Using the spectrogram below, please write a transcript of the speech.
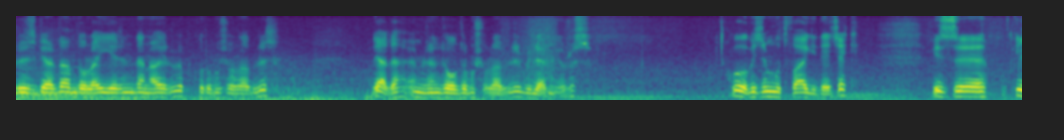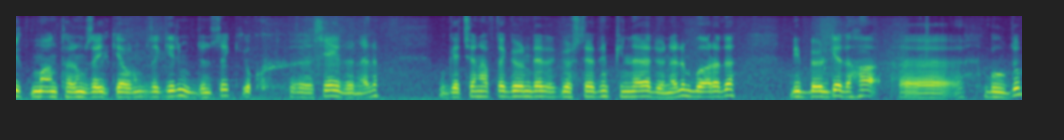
Rüzgardan dolayı yerinden ayrılıp kurumuş olabilir. Ya da ömrünü doldurmuş olabilir bilemiyoruz. Bu bizim mutfağa gidecek. Biz e, ilk mantarımıza, ilk yavrumuza geri mi dönsek? Yok, e, şeye dönelim. Bu geçen hafta gösterdiğim pinlere dönelim. Bu arada bir bölge daha e, buldum.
